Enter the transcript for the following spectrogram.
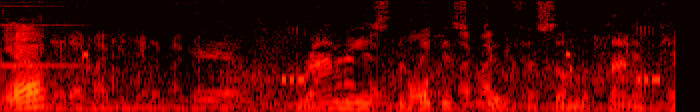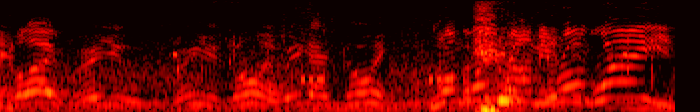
you know? Ramee is the biggest doofus on the planet, Kev. Where are you? Where are you going? Where are you guys going? Wrong way, Ramee. Wrong way.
